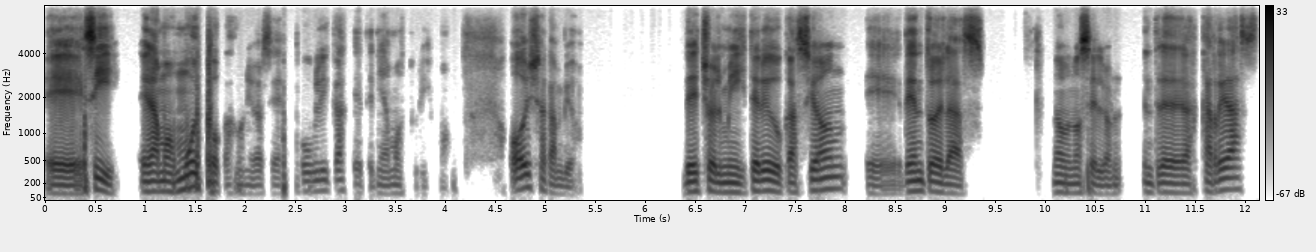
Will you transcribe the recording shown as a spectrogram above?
eh, sí, éramos muy pocas universidades públicas que teníamos turismo. Hoy ya cambió. De hecho, el Ministerio de Educación, eh, dentro de las, no, no sé, entre las carreras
